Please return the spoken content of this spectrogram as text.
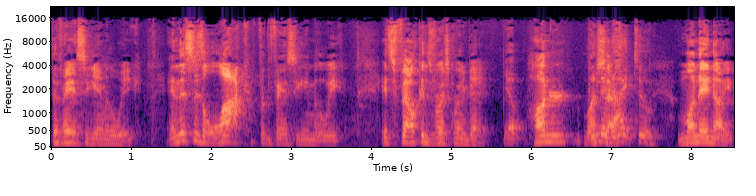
the fantasy game of the week, and this is a lock for the fantasy game of the week. It's Falcons versus Green Bay. Yep. Hundred Monday night too. Monday night.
